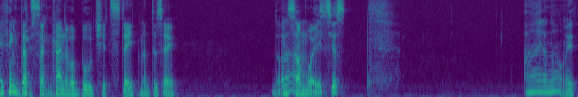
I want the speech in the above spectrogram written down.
I think that's a kind of a bullshit statement to say. in some ways. It's just. I don't know. It.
